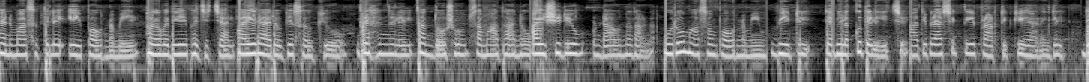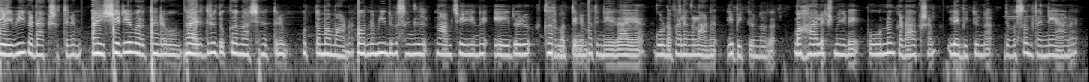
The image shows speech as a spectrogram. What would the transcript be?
ധനുമാസത്തിലെ ഈ പൗർണമിയിൽ ഭഗവതിയെ ഭജിച്ചാൽ ആയുരാരോഗ്യ സൗഖ്യവും ഗ്രഹങ്ങളിൽ സന്തോഷവും സമാധാനവും ഐശ്വര്യവും ഉണ്ടാവുന്നതാണ്. ഓരോ മാസവും പൗർണമിയും വീട്ടിൽ വിളക്കു തെളിയിച്ച് ആദിപരാശക്തിയെ പ്രാർത്ഥിക്കുകയാണെങ്കിൽ ദേവീ കടാക്ഷത്തിനും ഐശ്വര്യവർദ്ധനവും ദാരിദ്ര്യദുഃഖ നാശനത്തിനും ഉത്തമമാണ്. പൗർണമി ദിവസങ്ങളിൽ നാം ചെയ്യുന്ന ഏതൊരു കർമ്മത്തിനും അതിന്റെതായ ഗുണഫലങ്ങളാണ് ലഭിക്കുന്നത്. മഹാലക്ഷ്മിയുടെ പൂർണ കടാക്ഷം ലഭിക്കുന്ന ദിവസം തന്നെയാണ്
